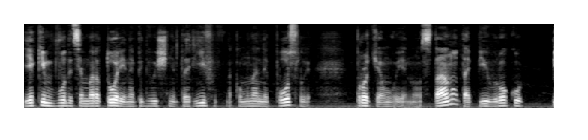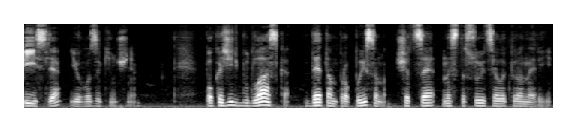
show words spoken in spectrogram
яким вводиться мораторій на підвищення тарифів на комунальні послуги протягом воєнного стану та півроку після його закінчення. Покажіть, будь ласка, де там прописано, що це не стосується електроенергії.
